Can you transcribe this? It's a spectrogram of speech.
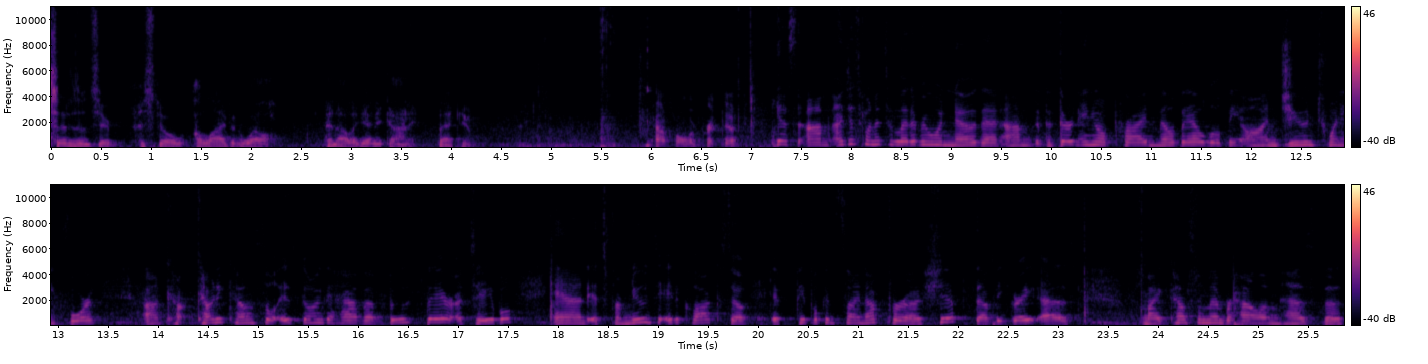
citizenship is still alive and well in Allegheny County. Thank you. Councilwoman Prizio? Yes, um, I just wanted to let everyone know that um, the the third annual Pride Millvale will be on June 24th. Uh, Co- County Council is going to have a booth there, a table, and it's from noon to 8 o'clock. So if people can sign up for a shift, that'd be great, as my council member Hallam has the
